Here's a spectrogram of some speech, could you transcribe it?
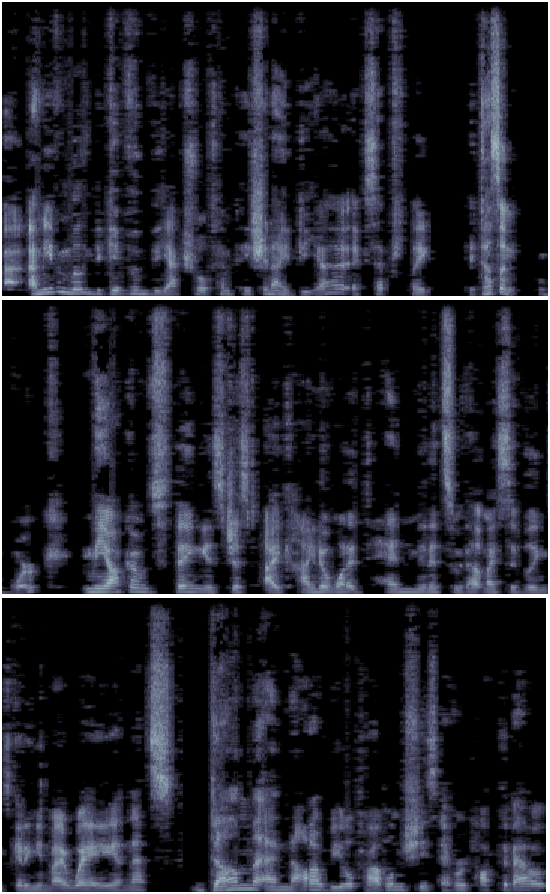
I- I'm even willing to give them the actual temptation idea, except like, it doesn't work. Miyako's thing is just I kind of wanted 10 minutes without my siblings getting in my way, and that's dumb and not a real problem she's ever talked about.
